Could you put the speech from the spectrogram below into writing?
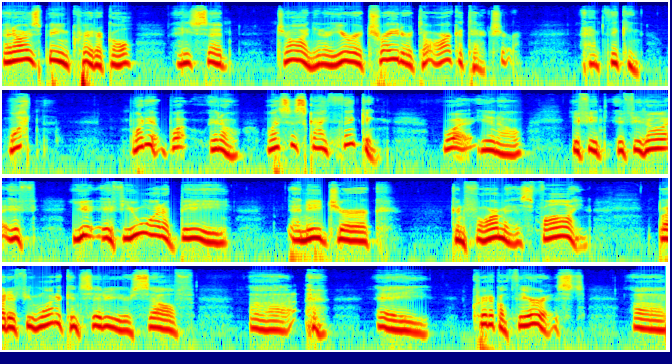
and I was being critical. And he said, John, you know, you're a traitor to architecture. And I'm thinking, what? What, what, you know, what's this guy thinking? What, you know, if you, if you don't, if you, if you want to be a knee jerk conformist, fine. But if you want to consider yourself uh, a critical theorist, uh,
